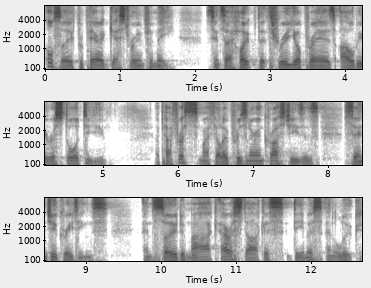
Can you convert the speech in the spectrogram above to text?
also prepare a guest room for me, since I hope that through your prayers I will be restored to you. Epaphras, my fellow prisoner in Christ Jesus, sends you greetings, and so do Mark, Aristarchus, Demas, and Luke,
